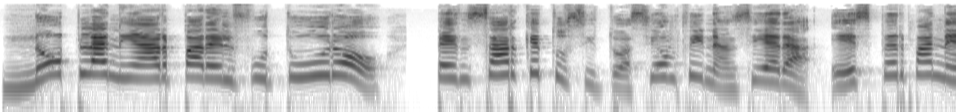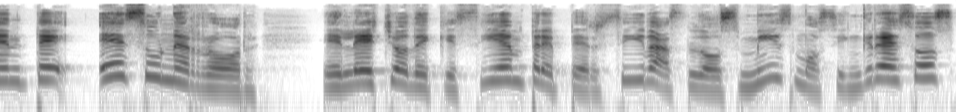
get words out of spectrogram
No planear para el futuro. Pensar que tu situación financiera es permanente es un error. El hecho de que siempre percibas los mismos ingresos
